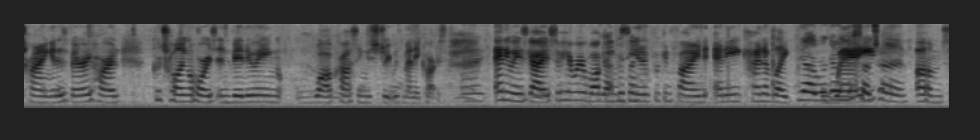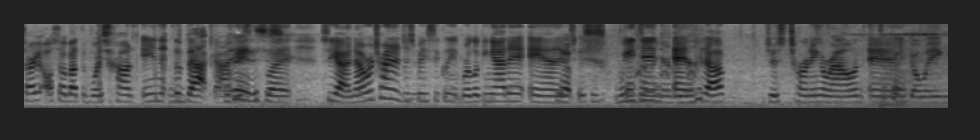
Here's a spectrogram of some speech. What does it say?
trying. It is very hard controlling a horse and videoing while crossing the street with many cars. Anyways, guys, so here we're walking, Pippin. seeing if we can find any kind of like Yeah, we're gonna way. miss our turn. Um, sorry also about the voice crown in the back, guys. Okay, this is- so yeah, now we're trying to just basically we're looking at it and Yep, this is we did be ended up just turning around and okay. going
